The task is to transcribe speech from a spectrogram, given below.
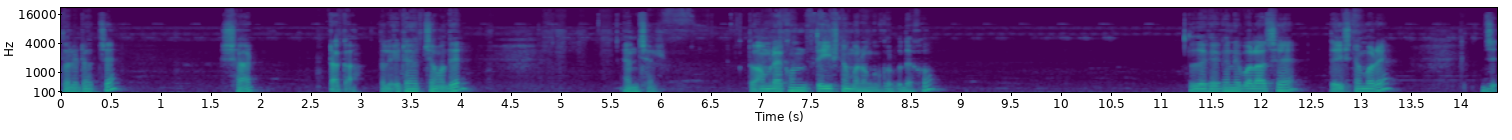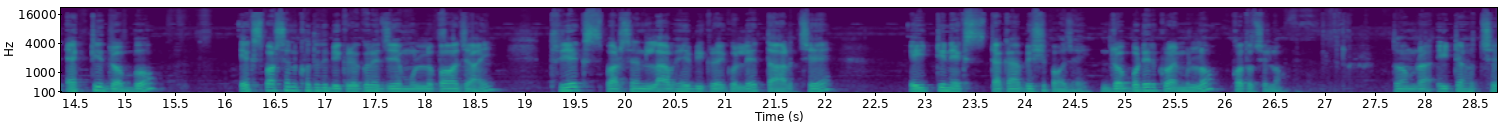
তাহলে এটা হচ্ছে ষাট টাকা। তাহলে এটা হচ্ছে আমাদের অ্যান্সার তো আমরা এখন তেইশ নম্বর অঙ্ক করব, দেখো। তো দেখো এখানে বলা আছে তেইশ নম্বরে যে একটি দ্রব্য এক্স পার্সেন্ট ক্ষতিতে বিক্রয় করলে যে মূল্য পাওয়া যায় থ্রি এক্স পার্সেন্ট লাভে বিক্রয় করলে তার চেয়ে এইটিন এক্স টাকা বেশি পাওয়া যায়। দ্রব্যটির ক্রয় মূল্য কত ছিল? তো আমরা এইটা হচ্ছে,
